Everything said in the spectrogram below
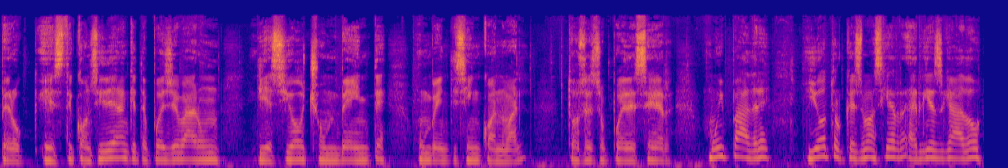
pero este consideran que te puedes llevar un 18, un 20, un 25 anual entonces eso puede ser muy padre. Y otro que es más arriesgado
